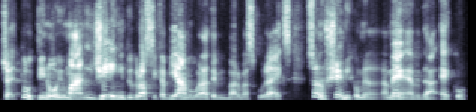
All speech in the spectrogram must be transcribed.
cioè tutti noi umani, i geni più grossi che abbiamo, guardatevi Barbascura X, sono scemi come la merda. Ecco,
